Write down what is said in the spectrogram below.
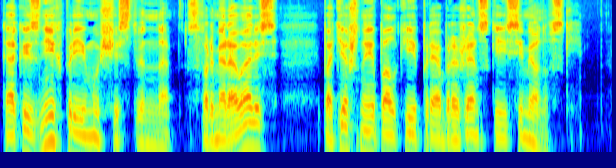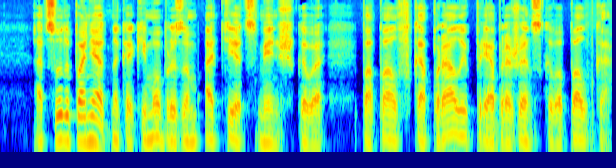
как из них преимущественно сформировались потешные полки Преображенский и Семеновский. Отсюда понятно, каким образом отец Меньшикова попал в капралы Преображенского полка.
